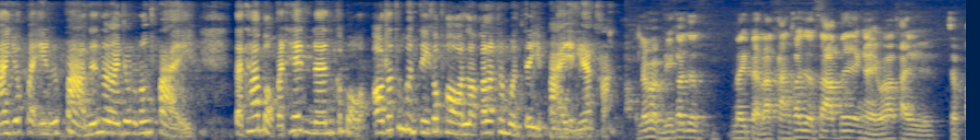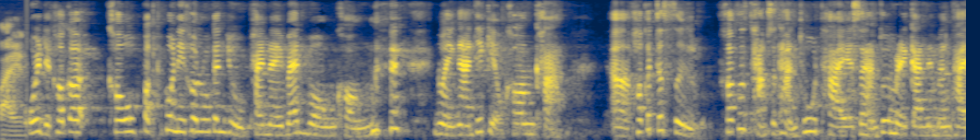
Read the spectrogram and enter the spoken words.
นายกไปเองหรือเปล่านั่นนายกต้องไป แต่ถ้าบอกประเทศนั้นก็บอกเอารัฐมนตรีก็พอเราก็รัฐมนตรีไปอย่างเงี้ยค่ะ แล้วแบบนี้เขาจะในแต่ละครั้งเขาจะทราบได้ยังไงว่าใครจะไปโอ้ยเดี๋ยวเขาก็เขาพวกนี้เขารู้กันอยู่ภายในแวดวงของหน่วยงานที่เกี่ยวข้องค่ะอ่าเขาก็จะสืบเขาก็ถามสถานทูตไทย สถานทูตอเมริกันในเมืองไทย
